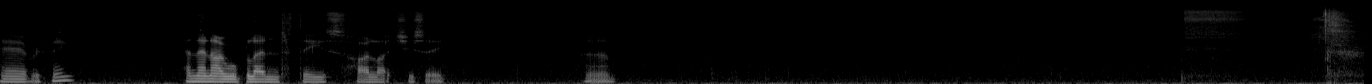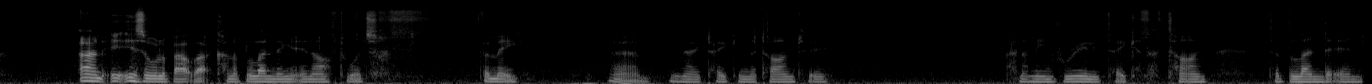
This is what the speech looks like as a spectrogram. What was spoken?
everything and then I will blend these highlights you see um, and it is all about that kind of blending it in afterwards for me. Um, you know taking the time to and I mean really taking the time to blend it in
